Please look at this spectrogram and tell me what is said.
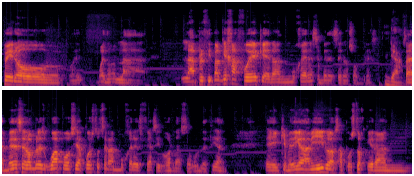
Pero, bueno, la, la principal queja fue que eran mujeres en vez de ser los hombres. Ya. O sea, en vez de ser hombres guapos y apuestos, eran mujeres feas y gordas, según decían. Eh, que me digan a mí los apuestos que eran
